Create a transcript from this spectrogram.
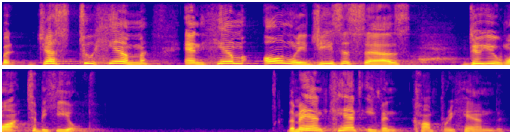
But just to him and him only, Jesus says, Do you want to be healed? The man can't even comprehend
